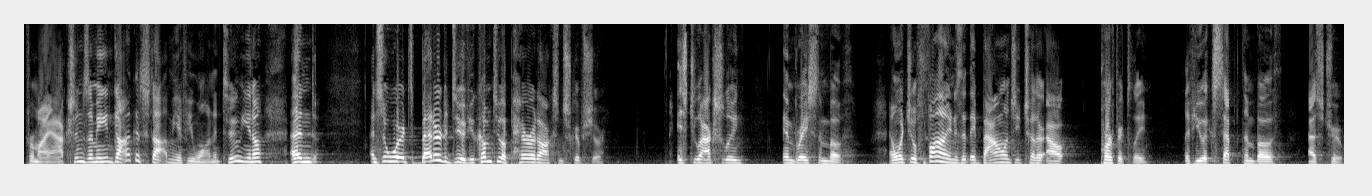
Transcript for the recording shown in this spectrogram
for my actions. I mean, God could stop me if He wanted to, you know? And and so, where it's better to do, if you come to a paradox in Scripture, is to actually embrace them both. And what you'll find is that they balance each other out perfectly if you accept them both as true.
